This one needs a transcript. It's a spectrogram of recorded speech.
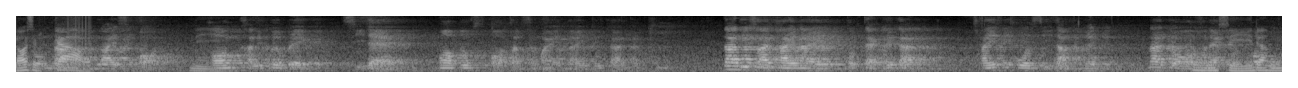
ล้อโครม19ดำลายสปอร์ตนี่พร้อมคาลิเปอร์เบรกสีแดง มอบลุคสปอร์ตทันสมัยในทุกการขับขี่ด้านดีไซน์ภายในตกแต่งด้วยการใช้โทนสีดำเงินหน้าจอแสดงผลข้อมูล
